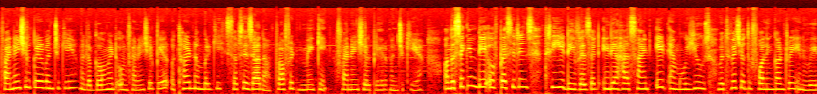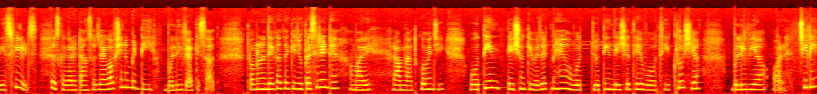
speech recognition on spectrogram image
फाइनेंशियल प्लेयर बन चुकी है मतलब गवर्नमेंट ओन फाइनेंशियल प्लेयर और थर्ड नंबर की सबसे ज़्यादा प्रॉफिट मेकिंग फाइनेंशियल प्लेयर बन चुकी है। On the second day of president's three day visit India has signed eight M O Us with which of the following country in various fields तो इसका करेक्ट आंसर हो जाएगा ऑप्शन नंबर डी बोलीविया के साथ। तो हम लोगों ने देखा था कि जो प्रेसिडेंट है, हमारे रामनाथ कोविंद जी, वो तीन देशों की विज़िट में हैं, और वो जो तीन देश थे, वो थी क्रोशिया बोलीविया और चिली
